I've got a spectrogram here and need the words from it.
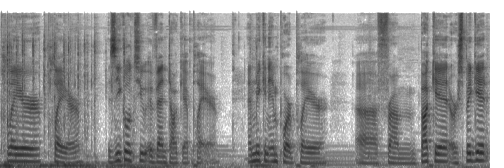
player, player, is equal to event.getPlayer. And we can import player uh, from Bukkit or Spigot.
